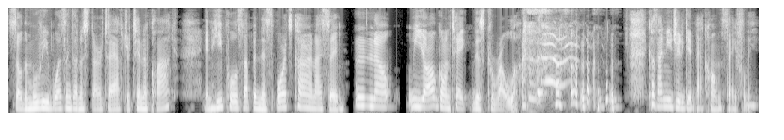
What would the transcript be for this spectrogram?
So the movie wasn't going to start till after 10 o'clock. And he pulls up in this sports car and I say, no, y'all gonna take this Corolla. Cause I need you to get back home safely.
